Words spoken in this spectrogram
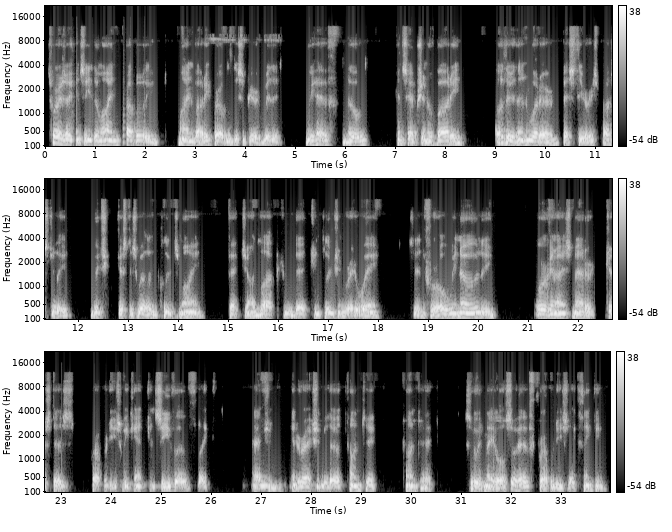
As far as I can see, the mind probably mind body problem disappeared with it. We have no conception of body other than what our best theories postulate, which just as well includes mine. In fact, John Locke drew that conclusion right away. Said, for all we know, the organized matter just as properties we can't conceive of, like action, interaction without contact, contact. So it may also have properties like thinking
